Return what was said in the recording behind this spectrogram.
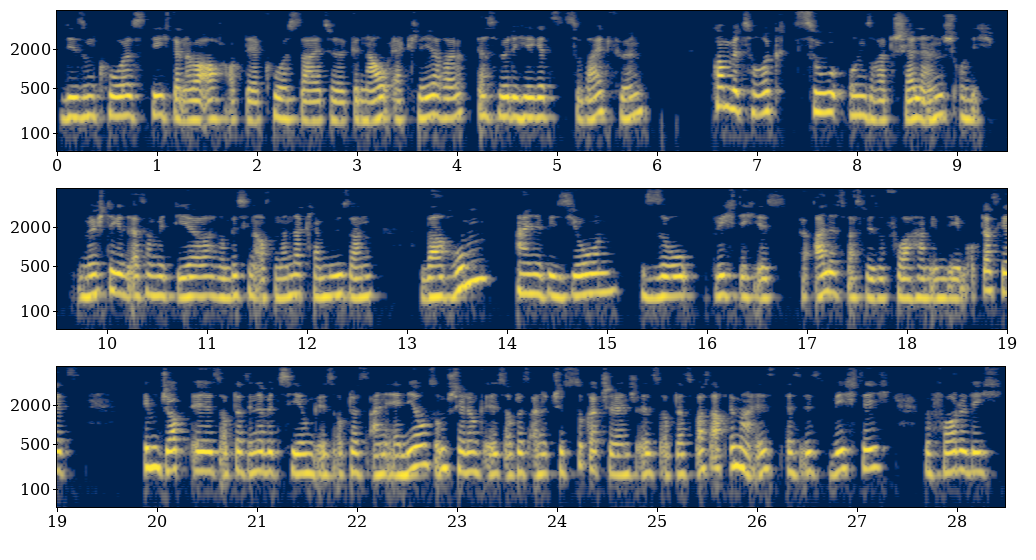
diesem Kurs, die ich dann aber auch auf der Kursseite genau erkläre. Das würde hier jetzt zu weit führen. Kommen wir zurück zu unserer Challenge und ich möchte jetzt erstmal mit dir so ein bisschen auseinanderklamüsern, warum eine Vision so wichtig ist für alles, was wir so vorhaben im Leben. Ob das jetzt im Job ist, ob das in der Beziehung ist, ob das eine Ernährungsumstellung ist, ob das eine Tschüss-Zucker-Challenge ist, ob das was auch immer ist. Es ist wichtig, bevor du dich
